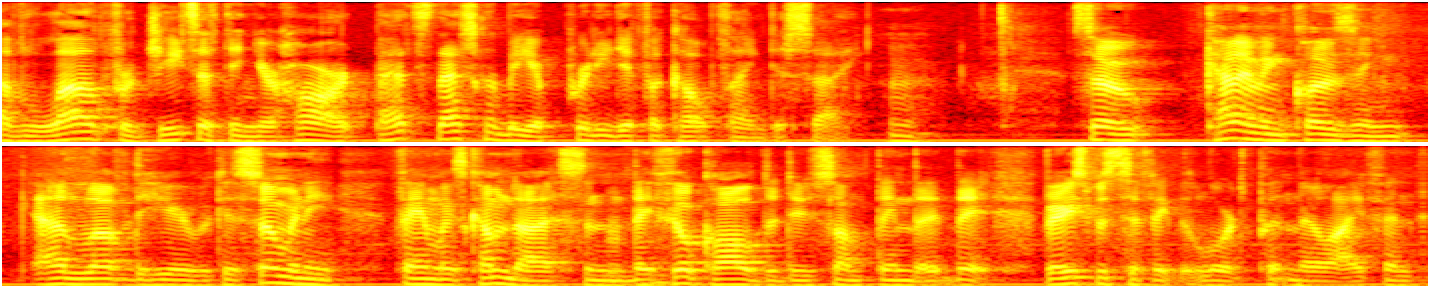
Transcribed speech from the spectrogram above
of love for Jesus in your heart, that's that's going to be a pretty difficult thing to say. Hmm. So, kind of in closing, I'd love to hear because so many families come to us and they mm-hmm. feel called to do something that they very specific that the Lord's put in their life, and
